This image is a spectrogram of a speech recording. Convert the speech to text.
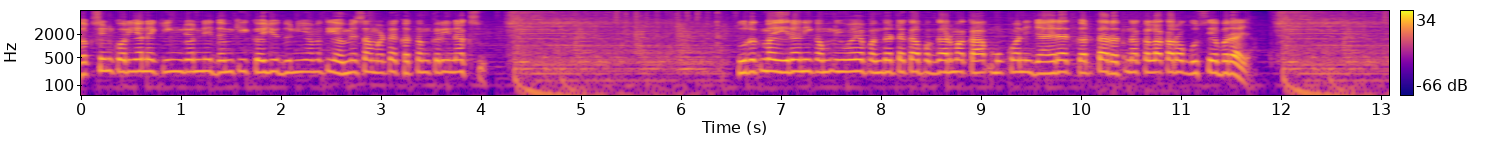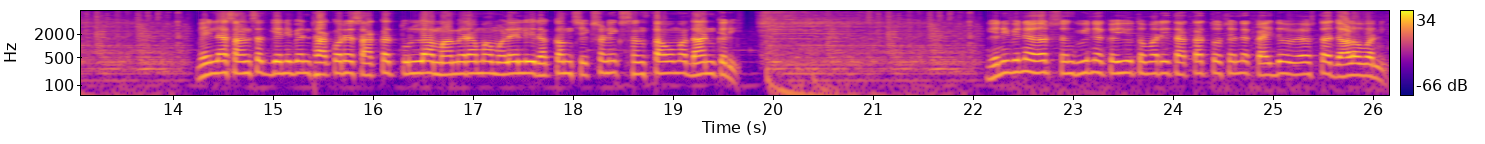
દક્ષિણ કોરિયાને કિંગ જોનની ધમકી કહ્યું, દુનિયામાંથી હંમેશા માટે ખતમ કરી નાખશું. સુરતમાં હીરાની કંપનીઓએ પંદર ટકા પગારમાં કાપ મૂકવાની જાહેરાત કરતા રત્ન કલાકારો ગુસ્સે ભરાયા. મહિલા સાંસદ ગેનીબેન ઠાકોરે સાકત તુલ્લા મામેરામાં મળેલી રકમ શૈક્ષણિક સંસ્થાઓમાં દાન કરી. ગેનીબેને હર્ષ સંઘવીને કહ્યું, તમારી તાકાત તો છે ને કાયદો વ્યવસ્થા જાળવવાની.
